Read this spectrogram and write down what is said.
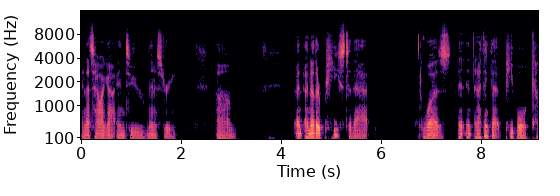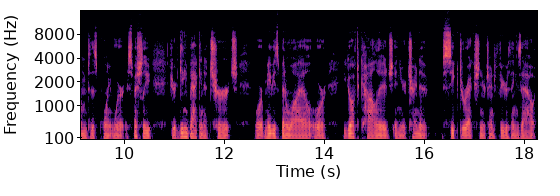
And that's how I got into ministry. Um, an, another piece to that was, and, and and I think that people come to this point where, especially if you're getting back into church, or maybe it's been a while, or you go off to college and you're trying to seek direction, you're trying to figure things out,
